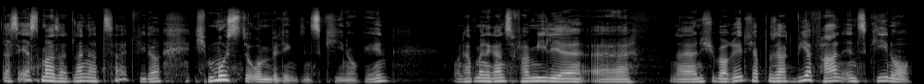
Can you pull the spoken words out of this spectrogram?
Das erste Mal seit langer Zeit wieder. Ich musste unbedingt ins Kino gehen und habe meine ganze Familie äh, naja, nicht überredet. Ich habe gesagt, wir fahren ins Kino.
